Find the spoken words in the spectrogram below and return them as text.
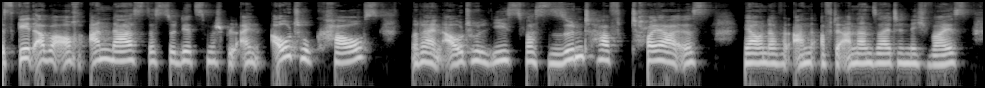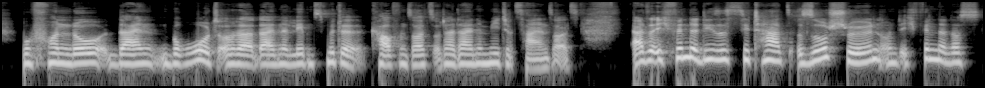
Es geht aber auch anders, dass du dir zum Beispiel ein Auto kaufst oder ein Auto liest, was sündhaft teuer ist, ja, und auf, der anderen Seite nicht weißt, wovon du dein Brot oder deine Lebensmittel kaufen sollst oder deine Miete zahlen sollst. Also ich finde dieses Zitat so schön und ich finde, das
